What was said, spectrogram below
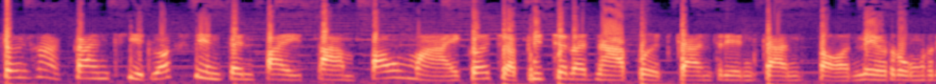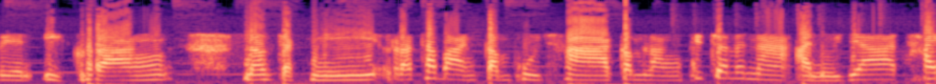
โดยหากการฉีดวัคซีนเป็นไปตามเป้าหมายก็จะพิจารณาเปิดการเรียนการสอนในโรงเรียนอีกครั้ง นอกจากนี้รัฐบาลกัมพูชากำลังพิจารณาอนุญาตให้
